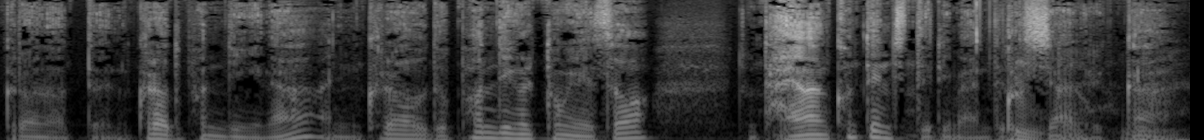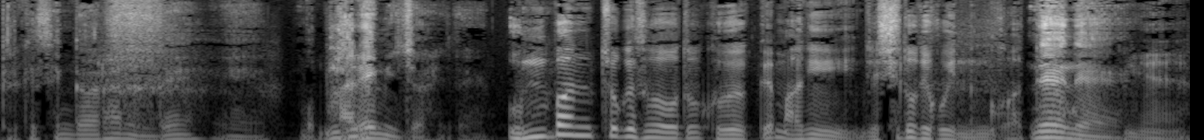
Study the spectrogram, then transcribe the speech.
그런 어떤 크라우드 펀딩이나 아니면 크라우드 펀딩을 통해서 좀 다양한 콘텐츠들이 만들어지지 그러니까요. 않을까 네. 그렇게 생각을 하는데 예, 뭐 바램이죠. 이제. 음반 쪽에서도 그게 꽤 많이 이제 시도되고 있는 것 같아요. 네네. 예.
